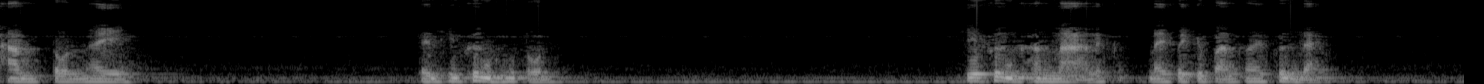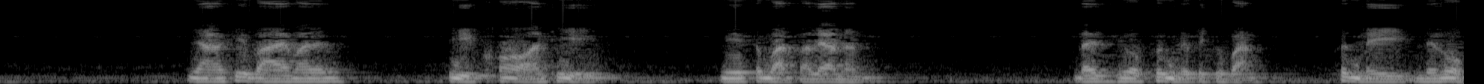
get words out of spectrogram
ทำตนให้ เป็นที่พึ่งของตน ที่พึ่งข้างหน้าและในปัจจุบันก็ให้พึ่งได้อย่างอธิบายมาสี่ข้ออันที่ มีสมบัติมาแล้วนั้น ได้ที่ว่าพึ่งในปัจจุบัน พึ่งในในโลก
